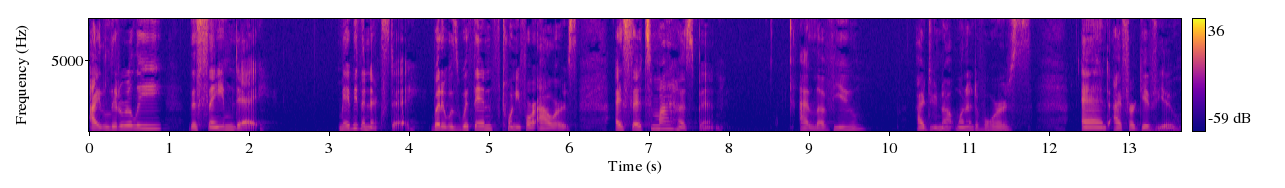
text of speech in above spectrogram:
i literally the same day maybe the next day but it was within 24 hours i said to my husband i love you i do not want a divorce and i forgive you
